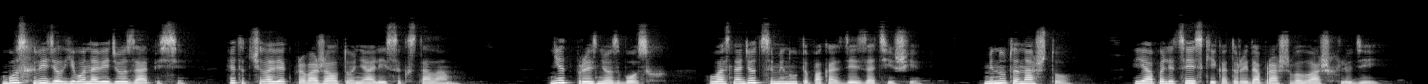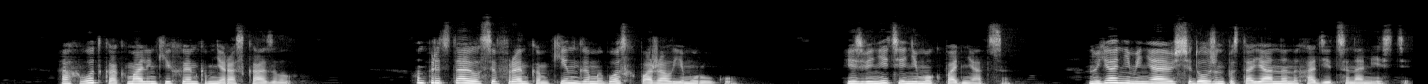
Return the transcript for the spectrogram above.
Босх видел его на видеозаписи. Этот человек провожал Тони Алисы к столам. «Нет», — произнес Босх, — «у вас найдется минута, пока здесь затишье». «Минута на что?» «Я полицейский, который допрашивал ваших людей». «Ах, вот как маленький Хэнк мне рассказывал». Он представился Фрэнком Кингом, и Босх пожал ему руку. «Извините, не мог подняться. Но я не меняюсь и должен постоянно находиться на месте.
